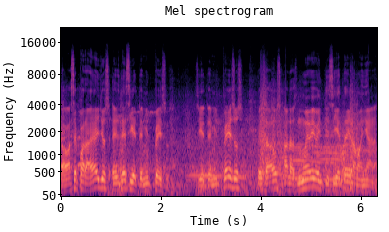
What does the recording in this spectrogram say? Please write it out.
La base para ellos es de 7 mil pesos. 7 mil pesos, pesados a las 9 y 27 de la mañana.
